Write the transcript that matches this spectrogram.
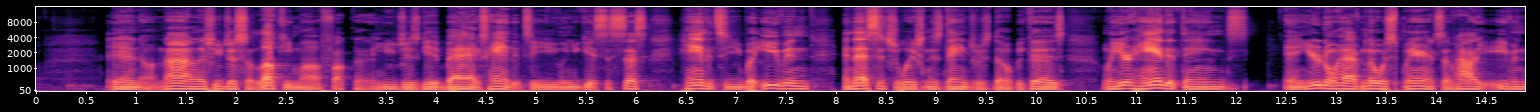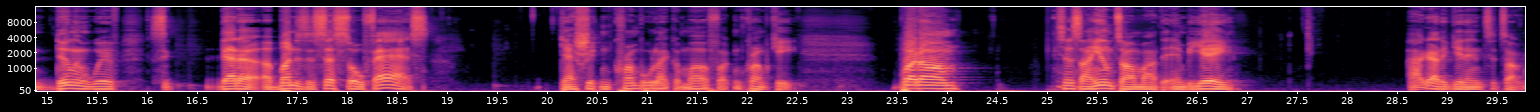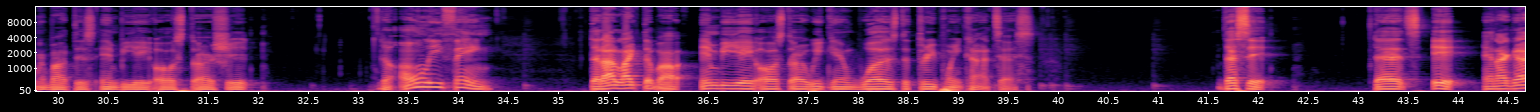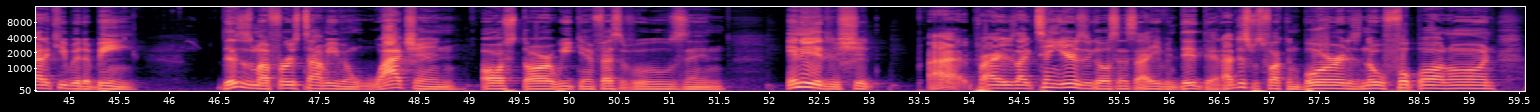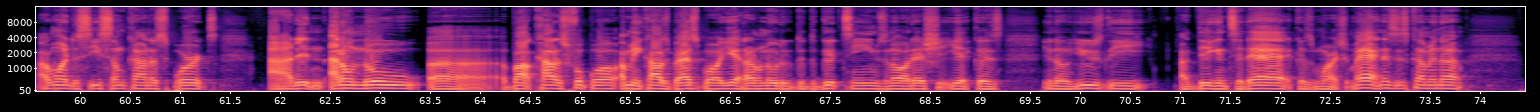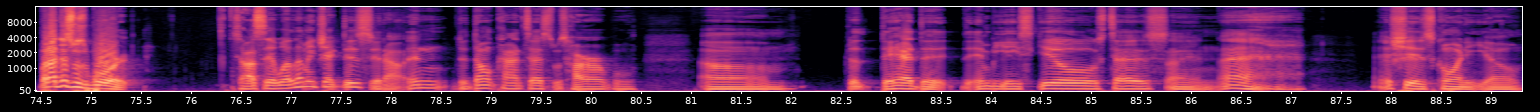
You know, not unless you just a lucky motherfucker and you just get bags handed to you and you get success handed to you. But even in that situation, it's dangerous though because when you're handed things and you don't have no experience of how even dealing with that uh, abundance of success so fast, that shit can crumble like a motherfucking crumb cake. But um, since I am talking about the NBA, I got to get into talking about this NBA All Star shit. The only thing that I liked about NBA All Star Weekend was the three point contest. That's it. That's it. And I got to keep it a bean this is my first time even watching All Star Weekend festivals and any of this shit I probably was like 10 years ago since I even did that. I just was fucking bored. There's no football on. I wanted to see some kind of sports. I didn't I don't know uh, about college football. I mean college basketball yet. I don't know the, the, the good teams and all that shit yet cuz you know, usually I dig into that cuz March Madness is coming up. But I just was bored. So I said, "Well, let me check this shit out." And the dunk contest was horrible. Um the, they had the, the NBA skills test and ah, that shit is corny, yo.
